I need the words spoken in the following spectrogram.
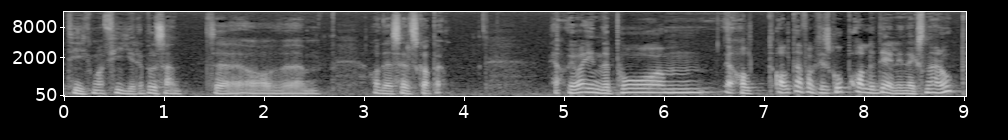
10,4% av, eh, av det selskapet. Ja, vi var inne på ja, alt, alt er faktisk opp. Alle delindeksene er opp.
